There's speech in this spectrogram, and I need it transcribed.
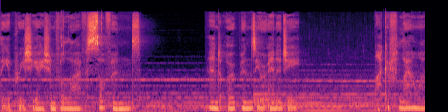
the appreciation for life softens and opens your energy like a flower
